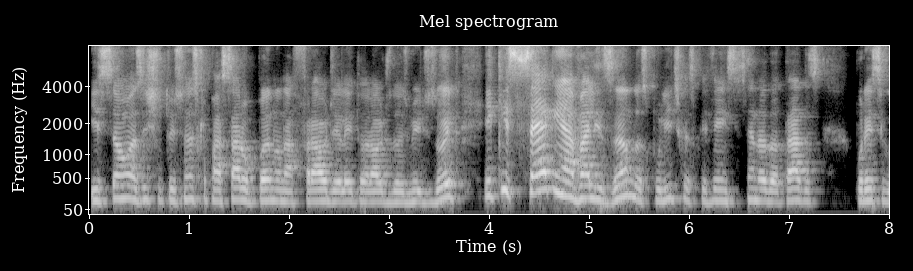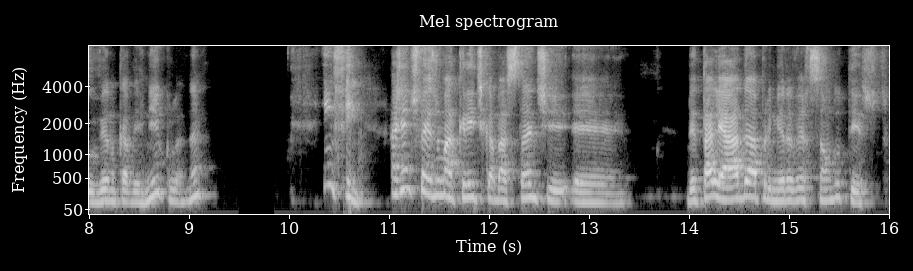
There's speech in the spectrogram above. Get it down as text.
e são as instituições que passaram o pano na fraude eleitoral de 2018 e que seguem avalizando as políticas que vêm sendo adotadas por esse governo cavernícola. Né? Enfim, a gente fez uma crítica bastante é, detalhada à primeira versão do texto.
